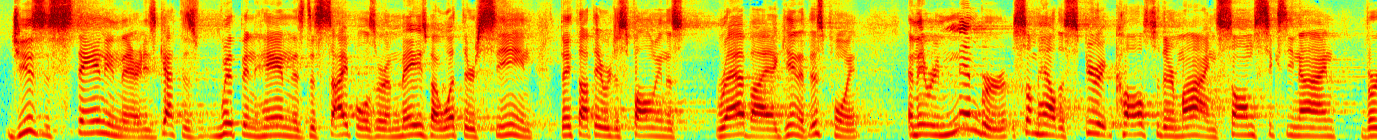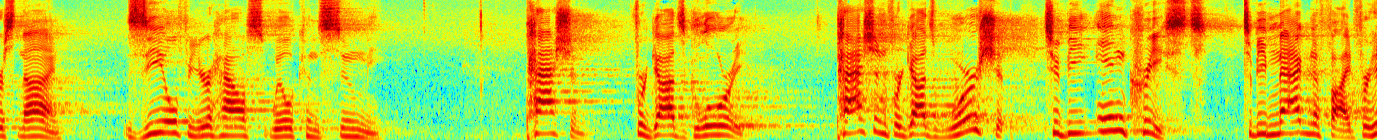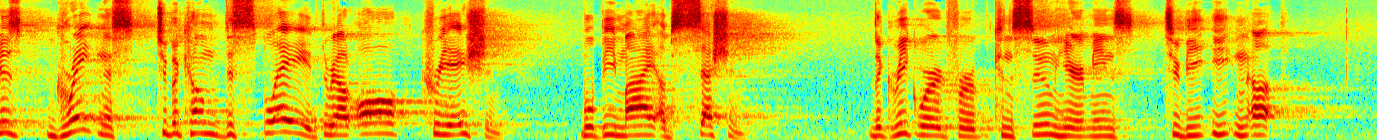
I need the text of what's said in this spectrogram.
Jesus is standing there and he's got this whip in hand, and his disciples are amazed by what they're seeing. They thought they were just following this rabbi again at this point, and they remember somehow the Spirit calls to their mind Psalm 69, verse 9 Zeal for your house will consume me. Passion for God's glory passion for God's worship to be increased, to be magnified, for His greatness to become displayed throughout all creation will be my obsession. The Greek word for consume here means to be eaten up.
